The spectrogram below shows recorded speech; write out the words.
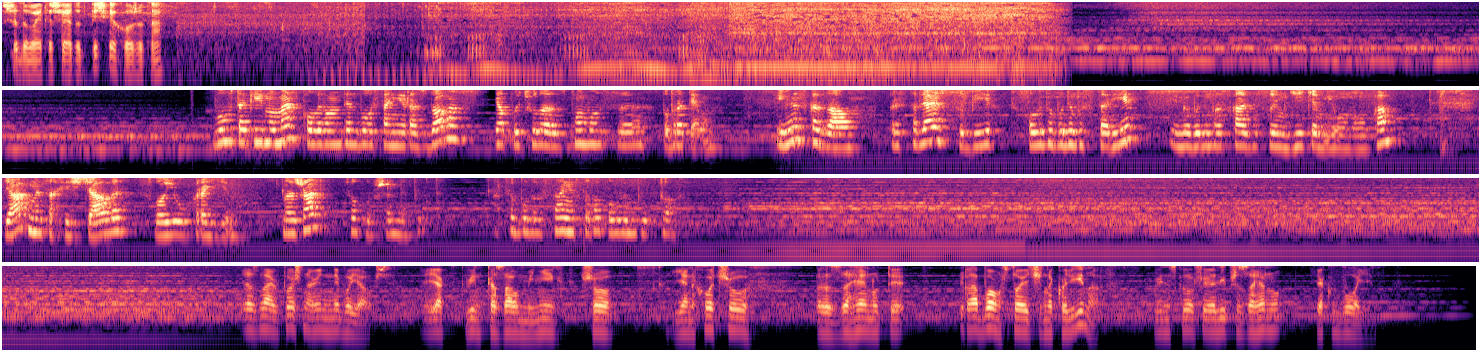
Що думаєте, що я тут пішки ходжу, так? Був такий момент, коли Валентин був останній раз вдома. Я почула розмову з побратимом. І він сказав: представляєш собі, коли ми будемо старі, і ми будемо розказувати своїм дітям і онукам, як ми захищали свою Україну. На жаль, цього вже не буде. А це були останні слова, коли він був вдома. Я знаю точно, він не боявся. Як він казав мені, що я не хочу е, загинути рабом, стоячи на колінах, він сказав, що я ліпше загину як воїн.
